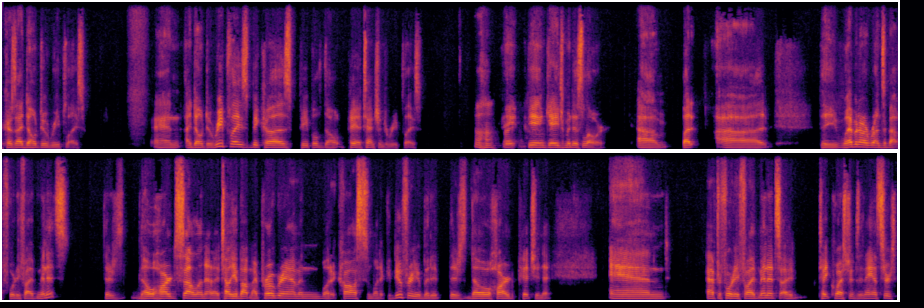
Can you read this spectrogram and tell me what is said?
because I don't do replays. And I don't do replays because people don't pay attention to replays. Uh-huh. Right. The, the engagement is lower. Um, but uh, the webinar runs about 45 minutes. There's no hard sell in it. I tell you about my program and what it costs and what it could do for you, but it, there's no hard pitch in it. And after 45 minutes, I take questions and answers,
